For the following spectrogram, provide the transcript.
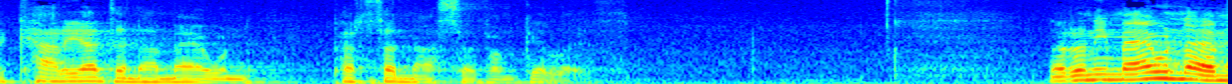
y cariad yna mewn perthynas efo'n gilydd. Nawr, o'n i mewn um,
